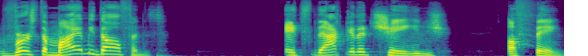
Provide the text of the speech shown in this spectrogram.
versus the Miami Dolphins, it's not going to change a thing.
